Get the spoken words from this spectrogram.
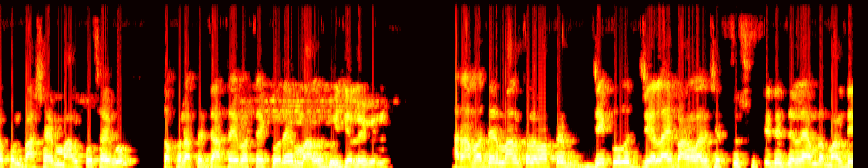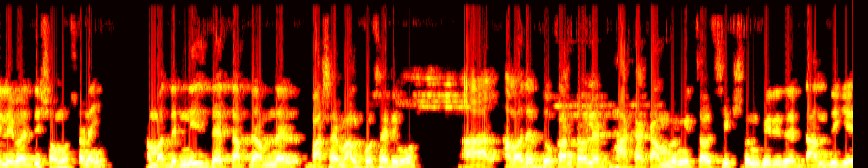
যখন বাসায় মাল পৌঁছাইবো, তখন আপনি যাচাই বাছাই করে মাল বুঝে নেবেন আর আমাদের মাল কলম আপনার যে কোনো জেলায়, বাংলাদেশের চৌষট্টিটা জেলায় আমরা মাল ডেলিভারি দিই, সমস্যা নেই। আমাদের নিজ দায়িত্বে আপনি আপনার বাসায় মাল পৌঁছায় দিব। আর আমাদের দোকানটা হলে ঢাকা কামরঙ্গি চল শিক্ষণ ব্রিজের ডান দিকে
